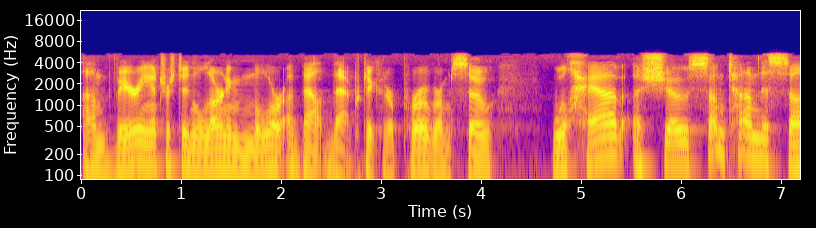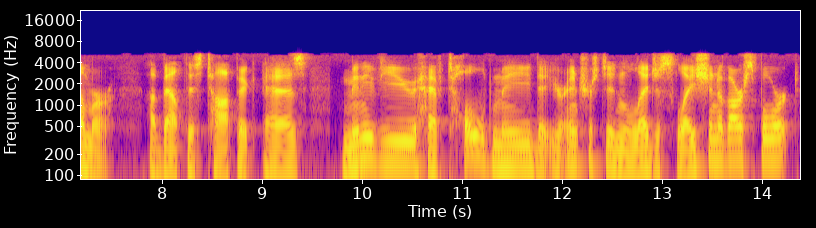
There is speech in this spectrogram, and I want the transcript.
I'm very interested in learning more about that particular program. So we'll have a show sometime this summer about this topic as many of you have told me that you're interested in legislation of our sport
